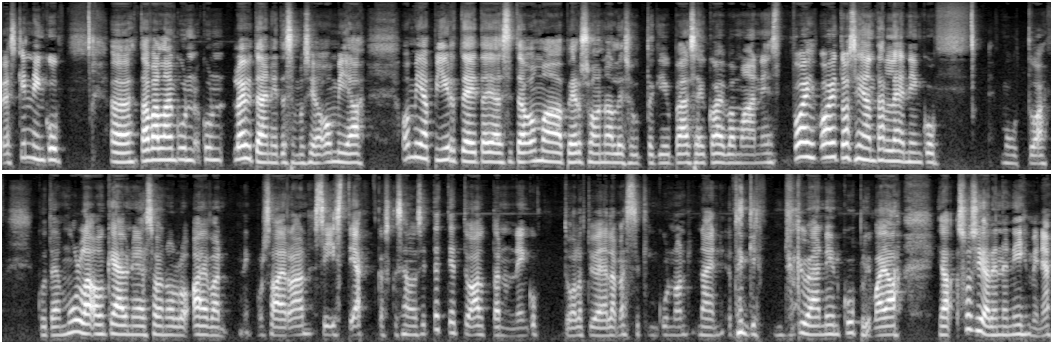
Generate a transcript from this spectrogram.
myöskin niin kuin, äh, tavallaan kun, kun löytää niitä semmoisia omia, omia piirteitä ja sitä omaa persoonallisuuttakin pääsee kaivamaan, niin voi, voi tosiaan tälleen niin kuin, muuttua, kuten mulla on käynyt ja se on ollut aivan niin kuin, sairaan siistiä, koska se on sitten tietty auttanut niin kuin, tuolla työelämässäkin, kun on näin jotenkin nykyään niin kupliva ja, ja sosiaalinen ihminen.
